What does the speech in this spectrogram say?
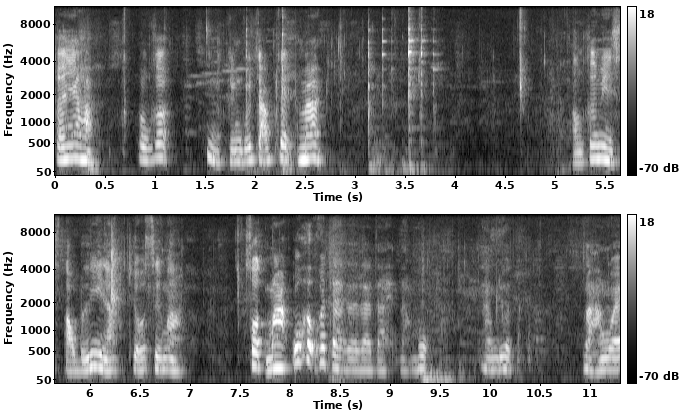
ตอนนี้ค่ะเราก็กินก๋วยจั๊บเสร็จใช่ไหมเราก็มีสตรอเบอรี่นะที่เราซื้อมา สดมาก โอ้โอ้ยตายตายตายตายน้ำหกน้ำหยด ล้างไว้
